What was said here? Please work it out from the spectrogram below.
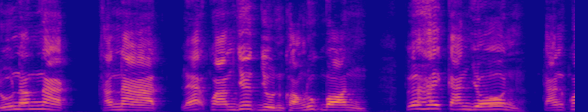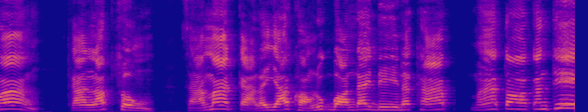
รู้น้ำหนัก ขนาด และความยืดหยุ่นของลูกบอล เพื่อให้การโยน การคว้าง การรับส่ง สามารถกะระยะของลูกบอลได้ดีนะครับ มาต่อกันที่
